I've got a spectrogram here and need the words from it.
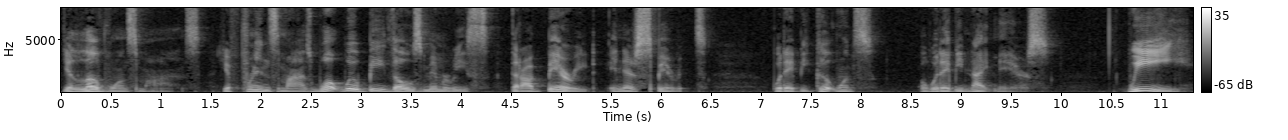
your loved ones' minds, your friends' minds? What will be those memories that are buried in their spirits? Will they be good ones or will they be nightmares? We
